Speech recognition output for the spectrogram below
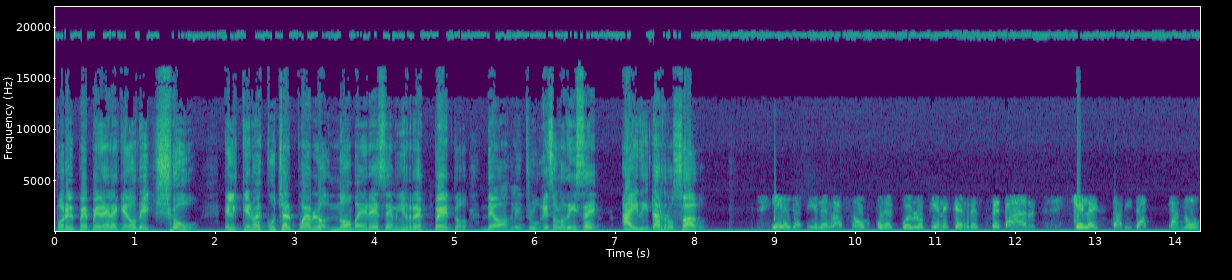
por el PPD le quedó de show. El que no escucha al pueblo no merece mi respeto. The Ugly True. Eso lo dice Aidita Rosado. Y ella tiene razón, pues el pueblo tiene que respetar que la estabilidad ganó.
